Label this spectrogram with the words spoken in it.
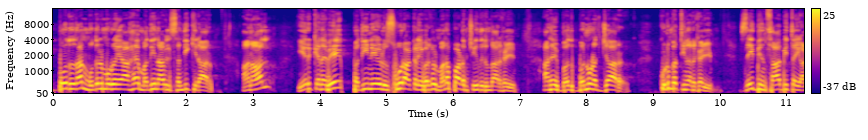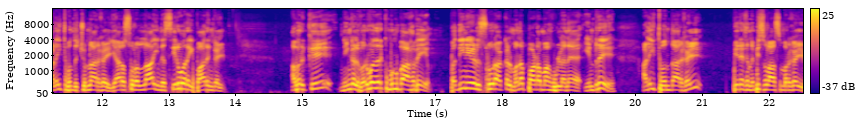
இப்போதுதான் முதல் முறையாக மதீனாவில் சந்திக்கிறார். ஆனால் ஏற்கனவே பதினேழு சூறாக்களை இவர்கள் மனப்பாடம் செய்திருந்தார்கள். ஆகவே பத் பனு நஜ்ஜார் குடும்பத்தினர்கள் ஜெயித் பின் சாபித்தை அழைத்து வந்து சொன்னார்கள் யார சூழல்லா இந்த சிறுவரை பாருங்கள். அவருக்கு நீங்கள் வருவதற்கு முன்பாகவே பதினேழு சூறாக்கள் மனப்பாடமாக உள்ளன என்று அழைத்து வந்தார்கள். பிறகு நபி சுல்லாசம் அவர்கள்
